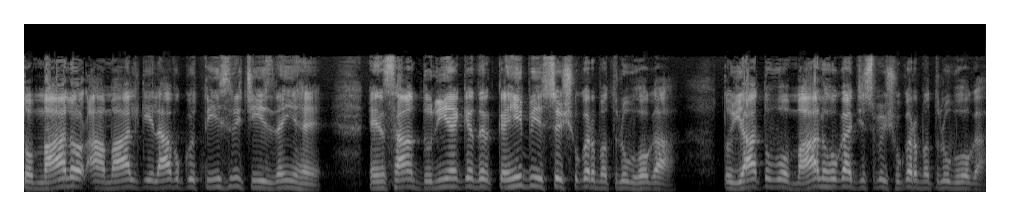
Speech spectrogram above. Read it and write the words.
تو مال اور اعمال کے علاوہ کوئی تیسری چیز نہیں ہے۔ انسان دنیا کے اندر کہیں بھی اس سے شکر مطلوب ہوگا۔ تو یا تو وہ مال ہوگا جس میں شکر مطلوب ہوگا،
